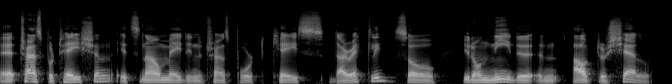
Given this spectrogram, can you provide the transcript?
Uh, transportation, it's now made in a transport case directly, so you don't need a, an outer shell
